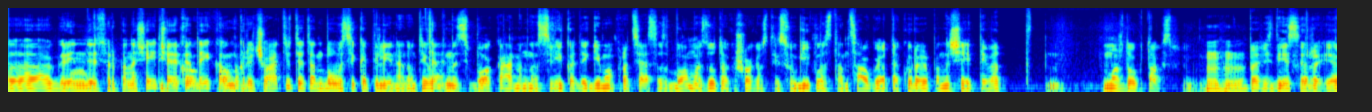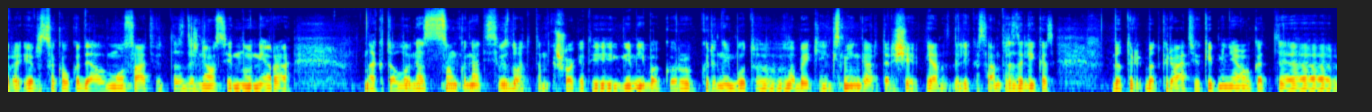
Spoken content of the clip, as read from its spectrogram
uh, grindys ir panašiai. Čia apie tai kalbam. Konkrečiu atveju tai ten buvusi katilinė. Nu, tai Taip. vadinasi, buvo kaminas, vyko degimo procesas, buvo mazuto kažkokios tai saugyklos, ten saugojo tą kurą ir panašiai. Tai vad maždaug toks Mhm. pavyzdys ir, ir, ir sakau, kodėl mūsų atveju tas dažniausiai nu, nėra aktualu, nes sunku net įsivaizduoti ten kažkokią tai gamybą, kur, kur jinai būtų labai kenksminga ar tarši. Vienas dalykas. Antras dalykas, bet, bet kuriuo atveju, kaip minėjau, kad e,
